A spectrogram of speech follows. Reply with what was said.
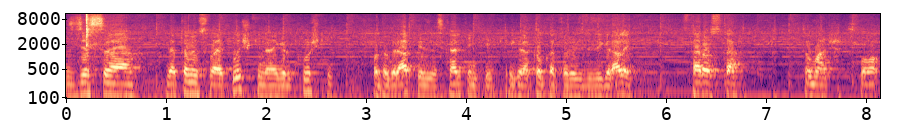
Здесь а, готовим свои клюшки на игру клюшки, фотографии, здесь картинки игроков, которые здесь играли. Староста Томаш Сло-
